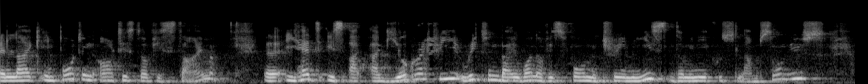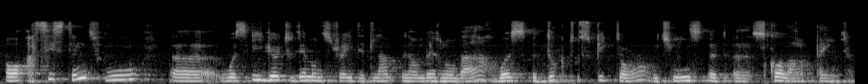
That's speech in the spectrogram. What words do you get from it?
And like important artists of his time, uh, he had his hagiography written by one of his former trainees, Dominicus Lampsonius, or assistant who uh, was eager to demonstrate that Lambert Lombard was a doctus pictor, which means a, a scholar painter.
